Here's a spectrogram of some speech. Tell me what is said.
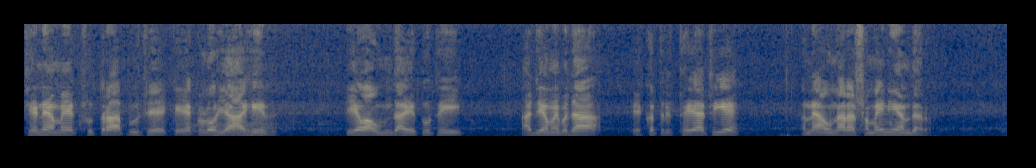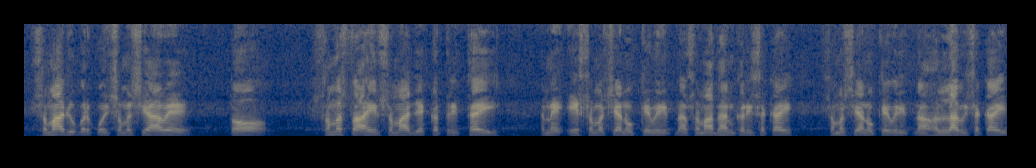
જેને અમે એક સૂત્ર આપ્યું છે કે એક લોહિયા આહિર, એવા ઉમદા હેતુથી આજે અમે બધા એકત્રિત થયા છીએ અને આવનારા સમયની અંદર સમાજ ઉપર કોઈ સમસ્યા આવે તો સમસ્ત આહિર સમાજ એકત્રિત થઈ અને એ સમસ્યાનું કેવી રીતના સમાધાન કરી શકાય, સમસ્યાનું કેવી રીતના હલ લાવી શકાય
